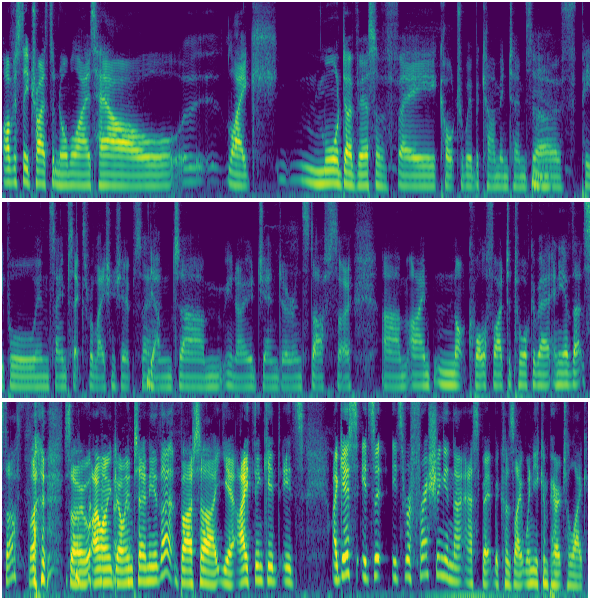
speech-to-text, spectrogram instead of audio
obviously tries to normalize how like more diverse of a culture we become in terms of people in same-sex relationships Yeah. and um, you know gender and stuff. So um, I'm not qualified to talk about any of that stuff, but so I won't go into any of that. But uh, yeah, I think it it's I guess it's it's refreshing in that aspect because like when you compare it to like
